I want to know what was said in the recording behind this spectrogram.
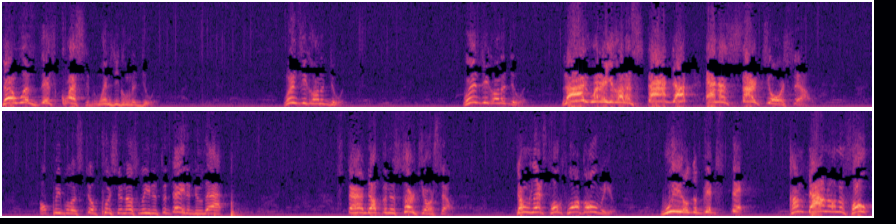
there was this question when's he going to do it? When's he going to do it? When's he going to do it? Lord, when are you going to stand up and assert yourself? Oh, people are still pushing us leaders today to do that. Stand up and assert yourself. Don't let folks walk over you. Wield the big stick. Come down on the folk.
